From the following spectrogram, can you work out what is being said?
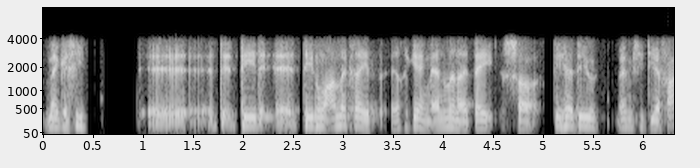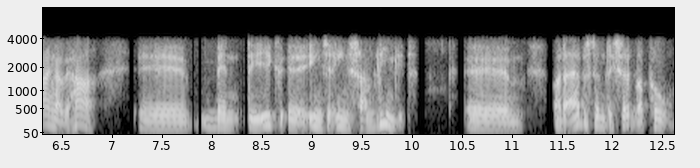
man kan sige, øh, det, det, øh, det er nogle andre greb, regeringen anvender i dag, så det her, det er jo hvad man siger, de erfaringer, vi har, øh, men det er ikke øh, en til en sammenligneligt. Øh, og der er bestemt eksempler på,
